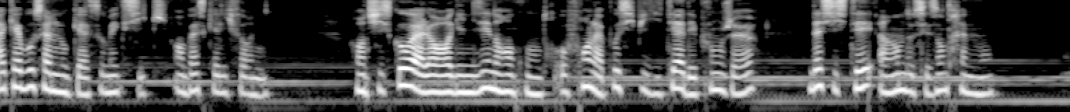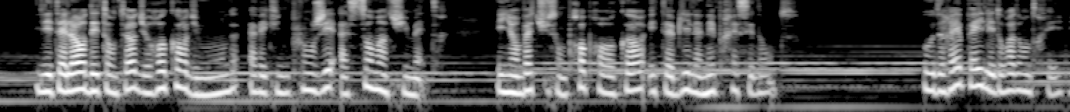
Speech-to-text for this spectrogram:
à Cabo San Lucas au Mexique, en Basse-Californie. Francisco a alors organisé une rencontre offrant la possibilité à des plongeurs d'assister à un de ses entraînements. Il est alors détenteur du record du monde avec une plongée à 128 mètres, ayant battu son propre record établi l'année précédente. Audrey paye les droits d'entrée,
